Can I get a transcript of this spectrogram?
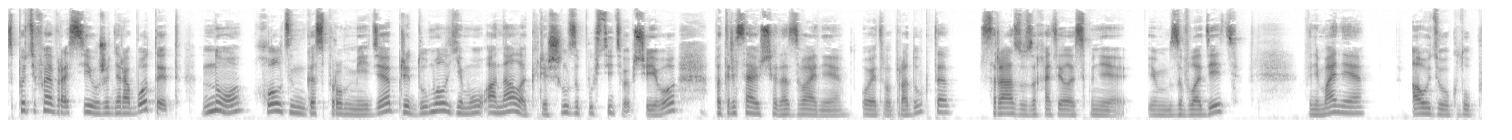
Spotify в России уже не работает, но холдинг «Газпром Медиа» придумал ему аналог, решил запустить вообще его. Потрясающее название у этого продукта. Сразу захотелось мне им завладеть. Внимание, аудиоклуб.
